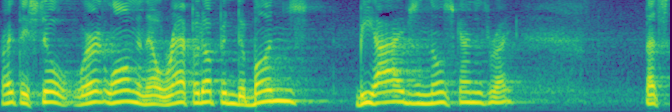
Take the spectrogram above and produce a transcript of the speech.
Right? They still wear it long and they'll wrap it up into buns, beehives, and those kinds of, things, right? That's,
